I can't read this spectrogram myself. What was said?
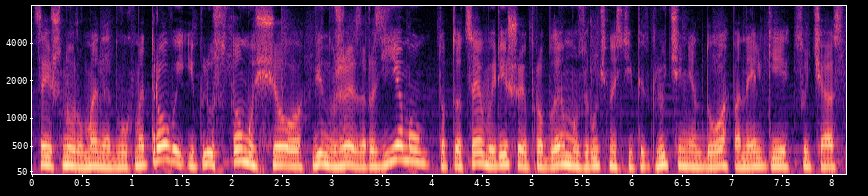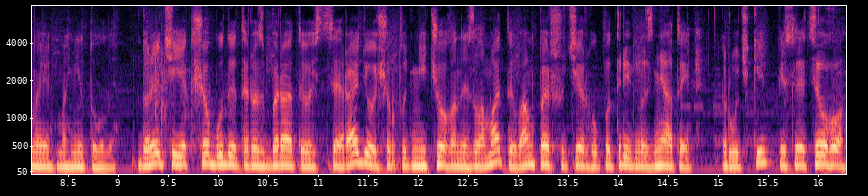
Цей шнур у мене двохметровий, і плюс в тому, що він вже з роз'ємом, тобто це вирішує проблему зручності підключення до панельки сучасної магнітоли. До речі, якщо будете розбирати ось це радіо, щоб тут нічого не зламати, вам в першу чергу потрібно зняти ручки. Після цього,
